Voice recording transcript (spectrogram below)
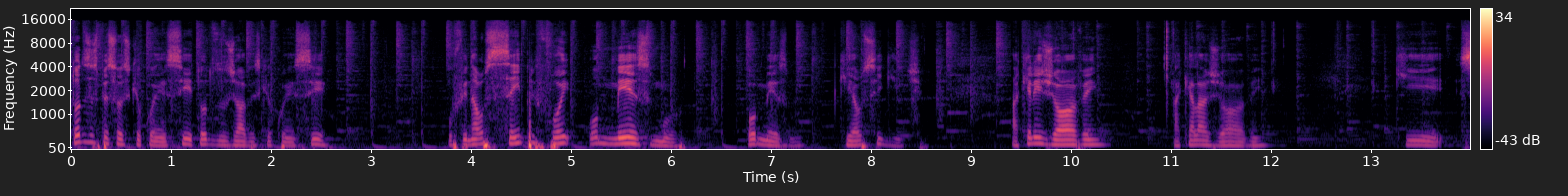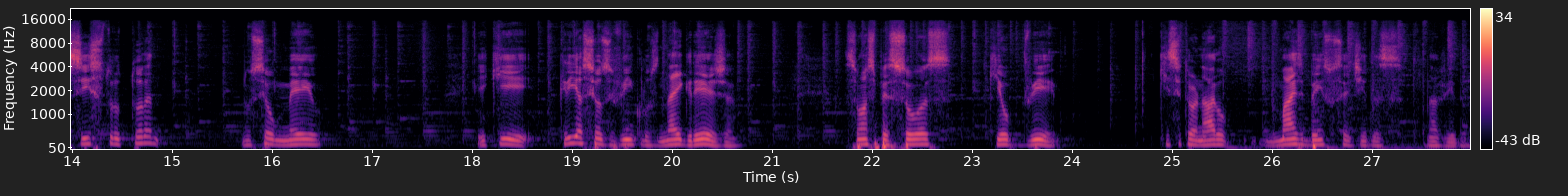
todas as pessoas que eu conheci, todos os jovens que eu conheci, o final sempre foi o mesmo o mesmo, que é o seguinte: aquele jovem, aquela jovem que se estrutura no seu meio e que cria seus vínculos na igreja, são as pessoas que eu vi que se tornaram mais bem-sucedidas na vida.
